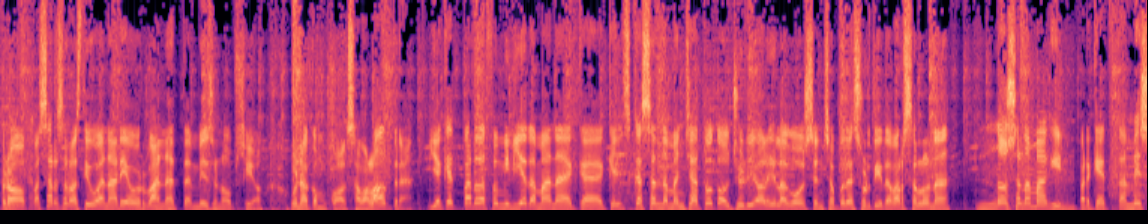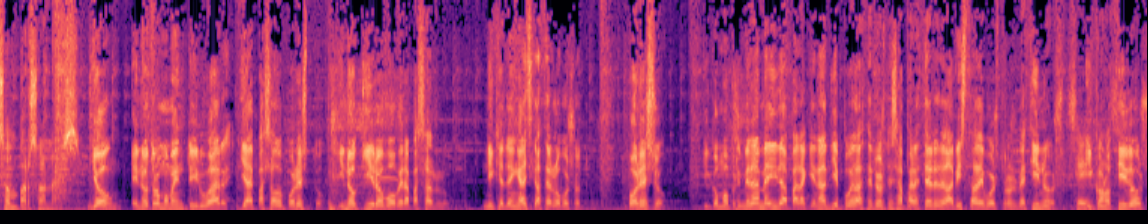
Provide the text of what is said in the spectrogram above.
Però passar-se l'estiu en àrea urbana també és una opció, una com qualsevol altra. I aquest pare de família demana que aquells que s'han de menjar tot el juliol i l'agost sense poder sortir de Barcelona no se n'amaguin, perquè també són persones. Yo, en otro momento y lugar, ya he pasado por esto y no quiero volver a pasarlo, ni que tengáis que hacerlo vosotros. Por eso, y como primera medida para que nadie pueda haceros desaparecer de la vista de vuestros vecinos Sí. y conocidos,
